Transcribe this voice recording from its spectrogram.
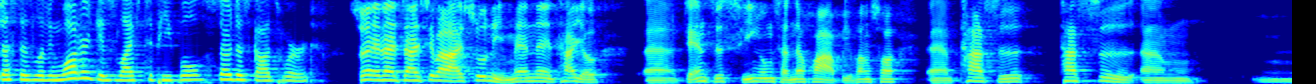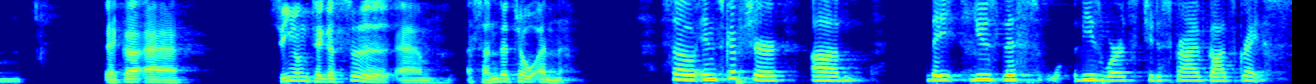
just as living water gives life to people, so does God's word. 所以呢，在希伯来书里面呢，他有呃这样子形容神的话，比方说，呃，他是他是嗯嗯这个呃形容这个是呃神的救恩呢。So in Scripture, um, they use this these words to describe God's grace.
